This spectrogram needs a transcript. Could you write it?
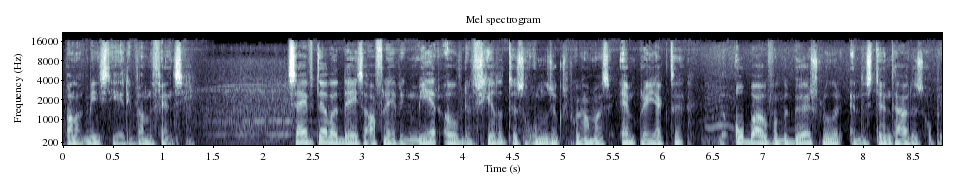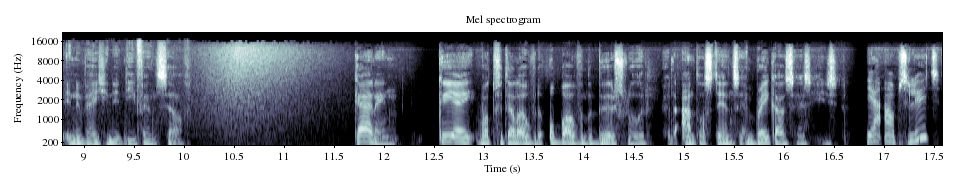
van het ministerie van Defensie. Zij vertellen deze aflevering meer over de verschillen tussen onderzoeksprogramma's en projecten, de opbouw van de beursvloer en de standhouders op Innovation in Defense zelf. Karin, kun jij wat vertellen over de opbouw van de beursvloer, het aantal stands en breakout sessies? Ja, absoluut.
